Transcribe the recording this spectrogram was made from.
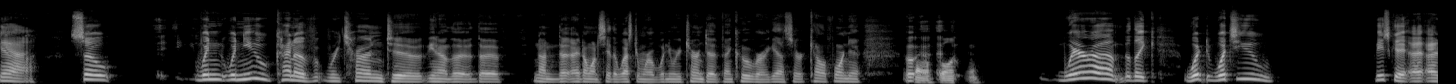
Yeah. So when when you kind of return to you know the the I don't want to say the Western world. When you return to Vancouver, I guess, or California, uh, California where uh like what what do you basically I, I,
